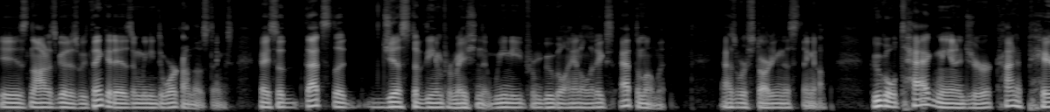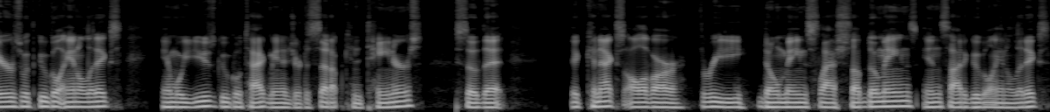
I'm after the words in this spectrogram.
is not as good as we think it is, and we need to work on those things. Okay, so that's the gist of the information that we need from Google Analytics at the moment as we're starting this thing up. Google Tag Manager kind of pairs with Google Analytics, and we use Google Tag Manager to set up containers so that it connects all of our three domains slash subdomains inside of Google Analytics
